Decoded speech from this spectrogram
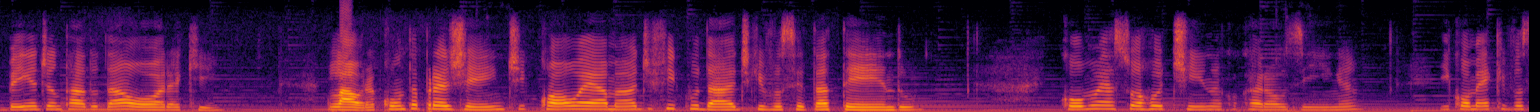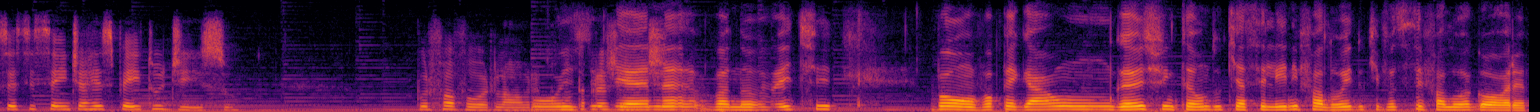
bem adiantado da hora aqui. Laura, conta pra gente qual é a maior dificuldade que você está tendo como é a sua rotina com a Carolzinha e como é que você se sente a respeito disso. Por favor, Laura, Oi, conta pra Juliana, gente. boa noite. Bom, vou pegar um gancho então do que a Celine falou e do que você falou agora.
